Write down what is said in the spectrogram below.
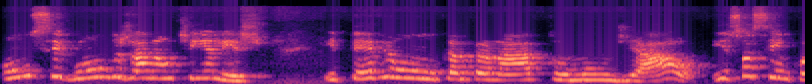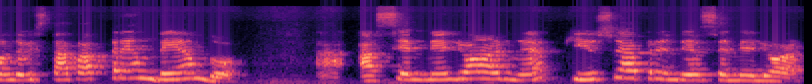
Um segundo já não tinha lixo. E teve um campeonato mundial, isso assim, quando eu estava aprendendo a, a ser melhor, né? Porque isso é aprender a ser melhor.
